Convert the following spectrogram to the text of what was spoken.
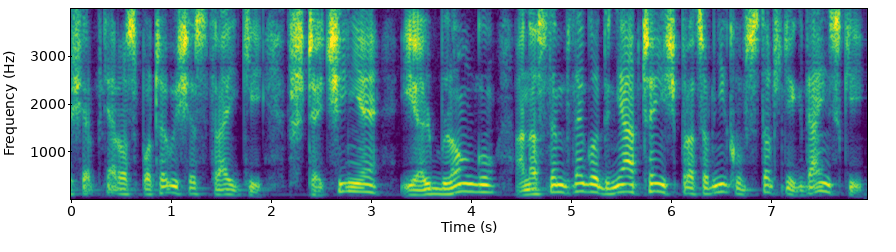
sierpnia rozpoczęły się strajki w Szczecinie i Elblągu, a następnego dnia część pracowników Stoczni Gdańskiej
